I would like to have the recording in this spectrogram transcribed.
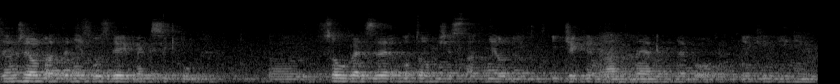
zemřel patrně později v Mexiku. Jsou verze o tom, že snad měl být i Jackem Landnem nebo někým jiným.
